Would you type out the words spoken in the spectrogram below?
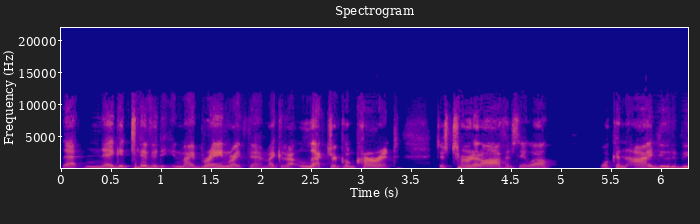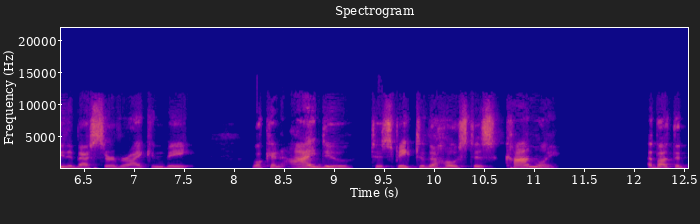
that negativity in my brain right then, like an electrical current, just turn it off and say, well, what can I do to be the best server I can be? What can I do to speak to the hostess calmly about the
